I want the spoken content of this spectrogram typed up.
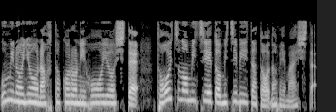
海のような懐に包容して統一の道へと導いたと述べました。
